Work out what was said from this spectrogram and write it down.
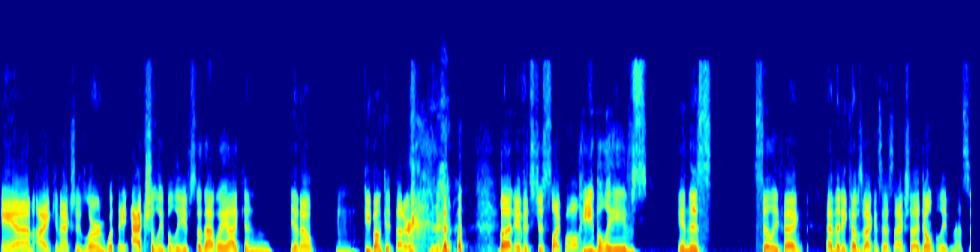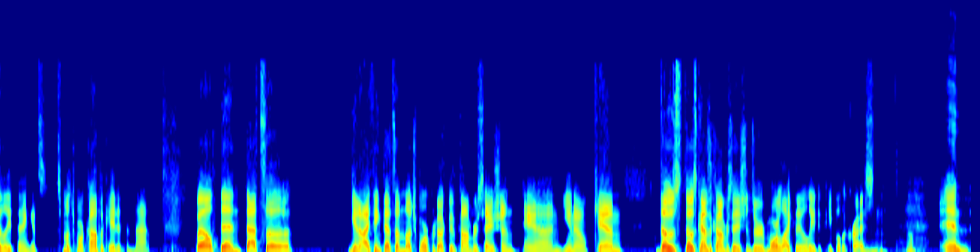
and I can actually learn what they actually believe. So that way I can, you know, Mm. debunk it better. Yeah. but if it's just like, well, he believes in this silly thing, and then he comes back and says, actually, I don't believe in that silly thing. It's it's much more complicated than that. Well, then that's a, you know, I think that's a much more productive conversation, and you know, can those those kinds of conversations are more likely to lead to people to Christ. Mhm. So. And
